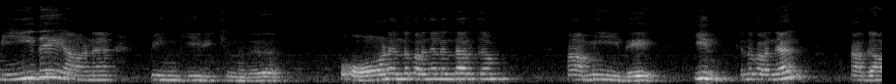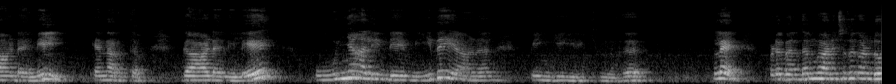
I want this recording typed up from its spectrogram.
മീതെയാണ് പിങ്കി ഇരിക്കുന്നത് ഓൺ എന്ന് പറഞ്ഞാൽ എന്താ അർത്ഥം? ആ മീതെ ഇൻ എന്ന് പറഞ്ഞാൽ ആ ഗാർഡനിൽ എന്നർത്ഥം. ഗാർഡനിലെ ഊഞ്ഞാലിന്റെ മീതെയാണ് പിങ്കിയിരിക്കുന്നത്. അല്ലെ? ഇവിടെ ബന്ധം കാണിച്ചത് കണ്ടു.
